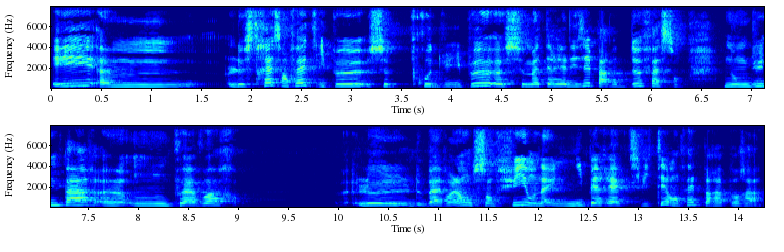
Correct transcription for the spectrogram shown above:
Et le stress, en fait, il peut se produire, il peut se matérialiser par deux façons. Donc, d'une part, on peut avoir le, bah voilà, on s'enfuit, on a une hyper réactivité en fait par rapport à,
